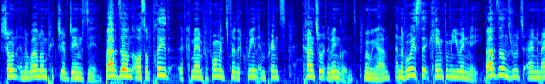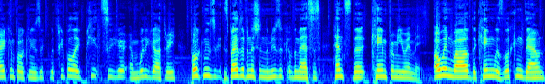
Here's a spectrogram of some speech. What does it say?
shown in a well-known picture of James Dean. Bob Dylan also played a command performance for the Queen and Prince consort of England. Moving on, and the voice that came from you and me. Bob Dylan's roots are in American folk music with people like Pete Seeger and Woody Guthrie. Folk music is by definition the music of the masses, hence the came from you and me. Owen, while the king was looking down,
